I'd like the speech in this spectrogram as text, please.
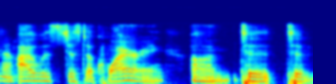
yeah. i was just acquiring um, to to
